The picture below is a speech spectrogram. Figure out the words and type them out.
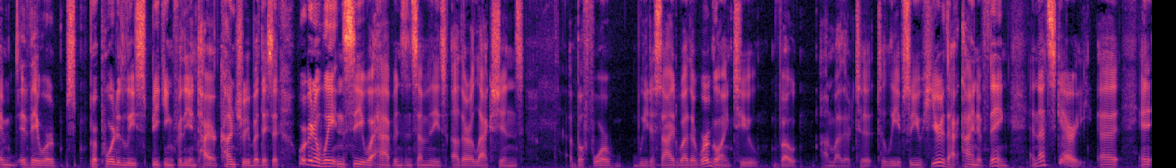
they were purportedly speaking for the entire country, but they said we're going to wait and see what happens in some of these other elections uh, before we decide whether we're going to vote on whether to, to leave. So you hear that kind of thing, and that's scary uh, and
